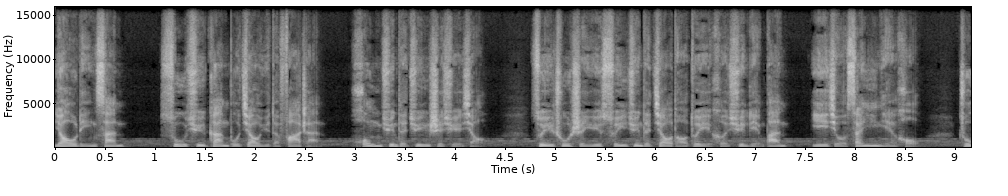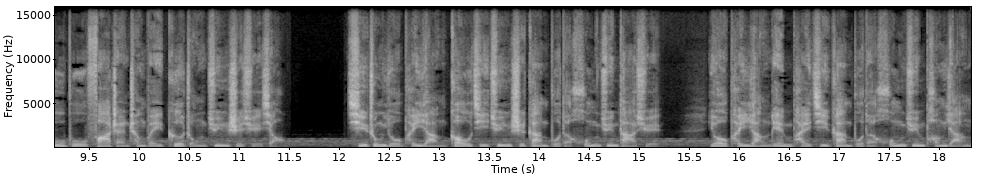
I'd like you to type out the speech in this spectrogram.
幺零三，苏区干部教育的发展。红军的军事学校最初始于随军的教导队和训练班，一九三一年后逐步发展成为各种军事学校，其中有培养高级军事干部的红军大学，有培养连排级干部的红军彭阳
